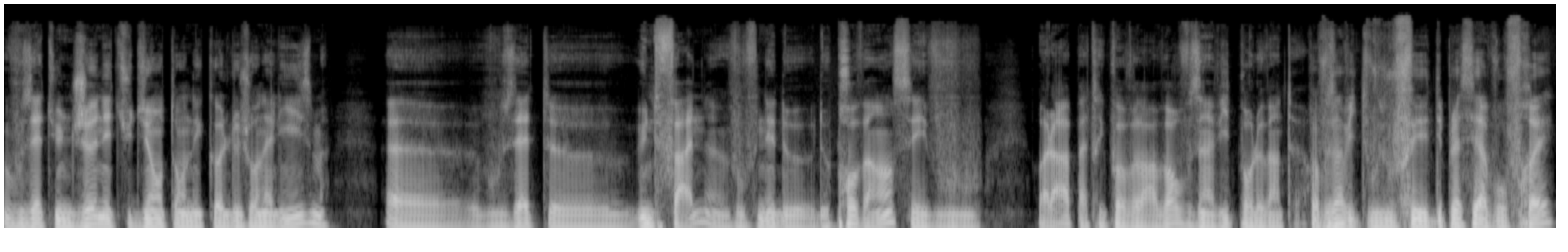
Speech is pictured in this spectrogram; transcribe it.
vous êtes une jeune étudiante en école de journalisme, euh, vous êtes une fan, vous venez de, de province et vous, voilà, Patrick Poivre vous invite pour le 20h. vous invite, vous vous fait déplacer à vos frais.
